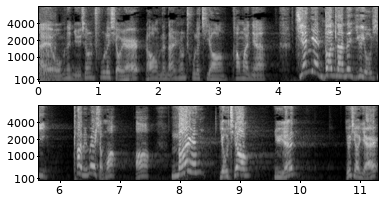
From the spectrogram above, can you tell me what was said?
哎，我们的女生出了小人儿，然后我们的男生出了枪，看不看见？简简单单的一个游戏，看明白什么啊？男人有枪，女人有小人儿。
